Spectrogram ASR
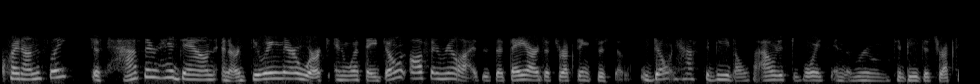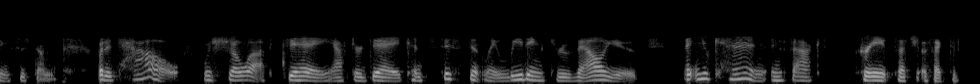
quite honestly, just have their head down and are doing their work. And what they don't often realize is that they are disrupting systems. You don't have to be the loudest voice in the room to be disrupting systems, but it's how we show up day after day, consistently leading through values that you can, in fact, create such effective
